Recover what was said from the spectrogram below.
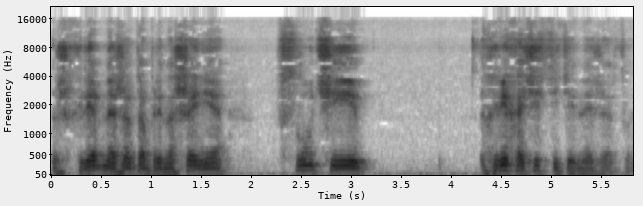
хлебное жертвоприношение в случае грехочистительной жертвы.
